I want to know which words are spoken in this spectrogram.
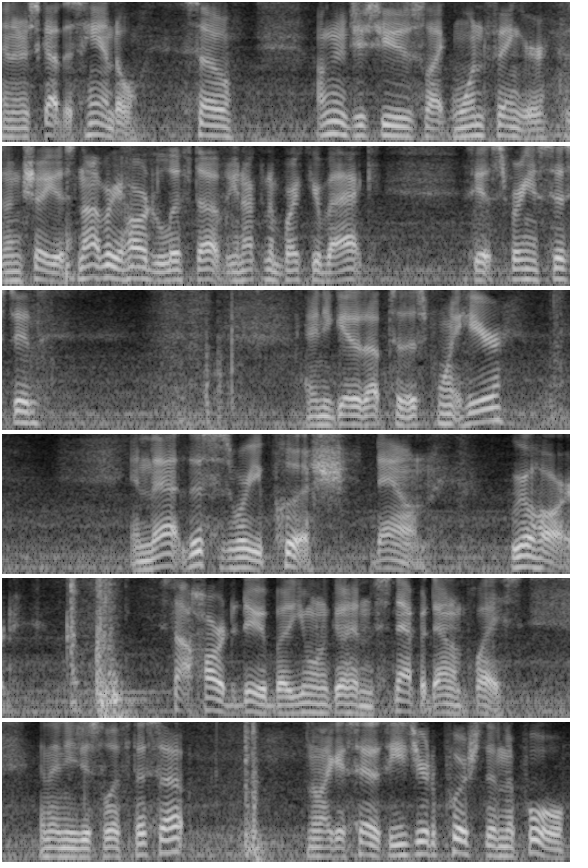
and it's got this handle. So I'm going to just use like one finger because I'm going to show you. It's not very hard to lift up. You're not going to break your back. See it's spring assisted. And you get it up to this point here. And that this is where you push down real hard. It's not hard to do but you want to go ahead and snap it down in place. And then you just lift this up. And like I said it's easier to push than to pull.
